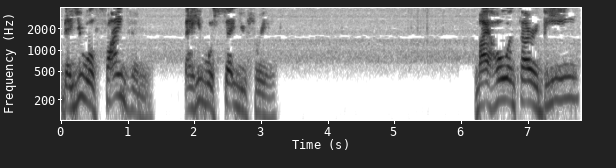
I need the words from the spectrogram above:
that you will find him and he will set you free. My whole entire being,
